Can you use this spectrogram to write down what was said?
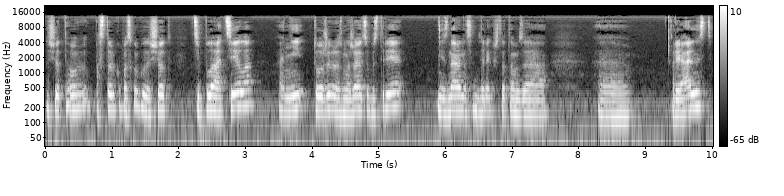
за счет того, постольку, поскольку за счет тепла тела они тоже размножаются быстрее. Не знаю, на самом деле, что там за э, реальность.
